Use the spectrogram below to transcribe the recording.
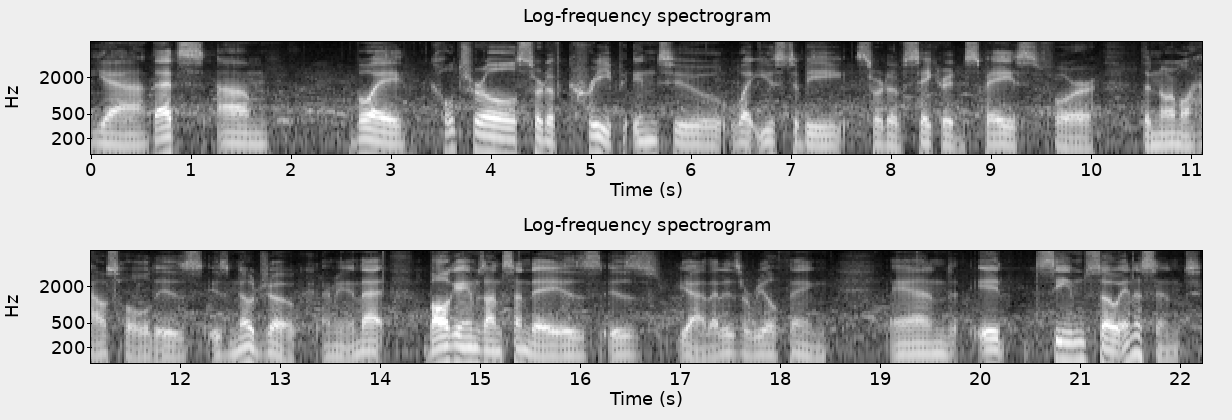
Yeah, that's um, boy, cultural sort of creep into what used to be sort of sacred space for the normal household is is no joke. I mean, and that ball games on Sunday is is yeah, that is a real thing, and it seems so innocent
